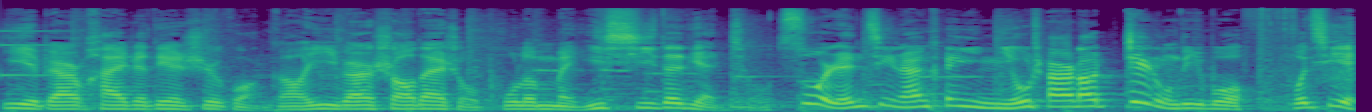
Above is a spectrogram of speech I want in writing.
一边拍着电视广告，一边捎带手扑了梅西的点球，做人竟然可以牛叉到这种地步，服气！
